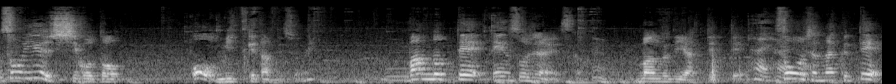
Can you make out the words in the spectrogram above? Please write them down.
そういう仕事を見つけたんですよね。うん。バンドって演奏じゃないですか。バンドでやってって、はいはいそうじゃなくて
